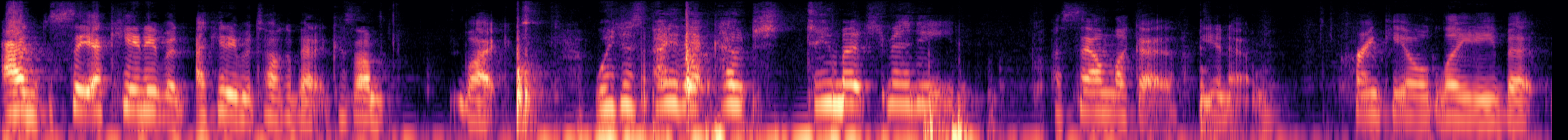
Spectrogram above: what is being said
I see I can't even I can't even talk about it because I'm like we just pay that coach too much money. I sound like a you know cranky old lady, but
